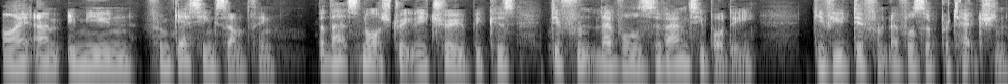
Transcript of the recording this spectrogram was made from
I am immune from getting something, but that's not strictly true because different levels of antibody give you different levels of protection.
